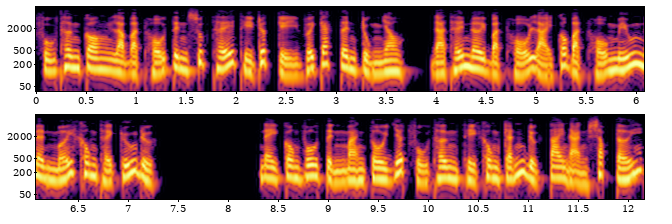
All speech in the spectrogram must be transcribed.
Phụ thân con là Bạch Hổ tinh xuất thế thì rất kỵ với các tên trùng nhau, đã thế nơi Bạch Hổ lại có Bạch Hổ miếu nên mới không thể cứu được. Này con vô tình mang tôi giết phụ thân thì không tránh được tai nạn sắp tới,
